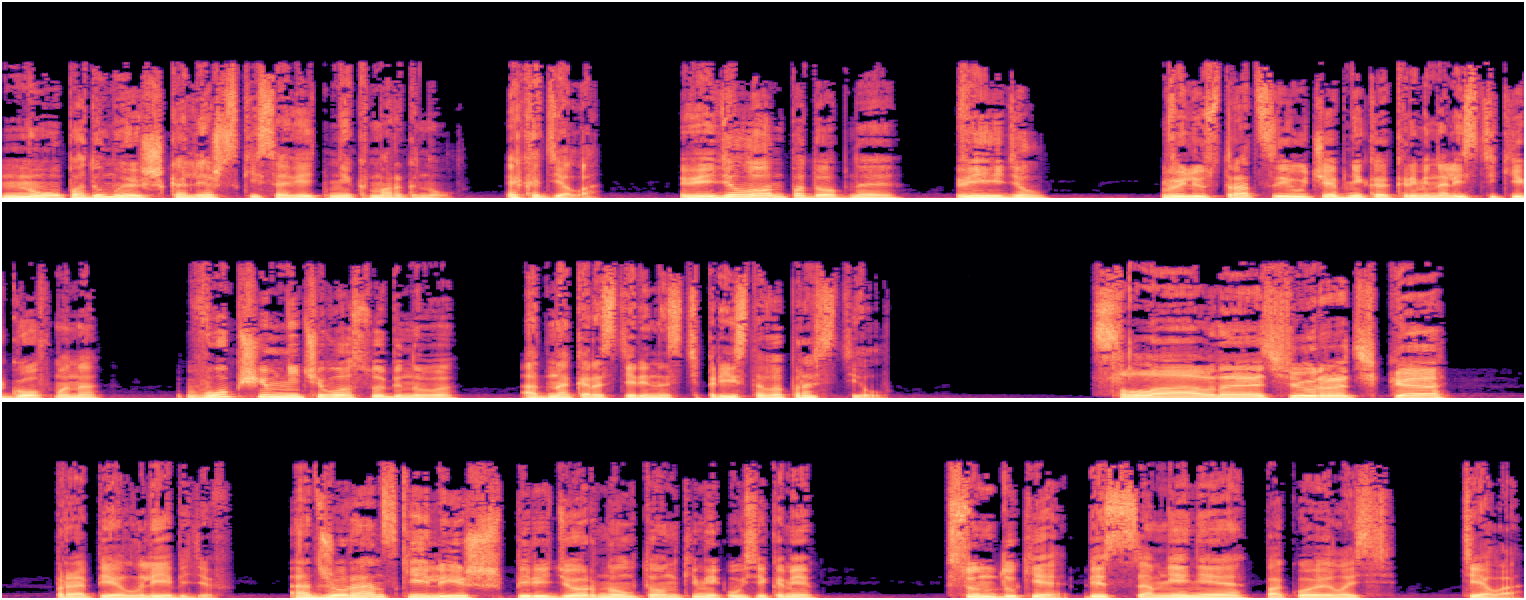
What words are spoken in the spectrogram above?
«Ну, подумаешь, коллежский советник моргнул. Эко дело. Видел он подобное? Видел. В иллюстрации учебника криминалистики Гофмана. В общем, ничего особенного. Однако растерянность пристава простил. «Славная чурочка!» — пропел Лебедев. А Джуранский лишь передернул тонкими усиками. В сундуке, без сомнения, покоилось тело.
